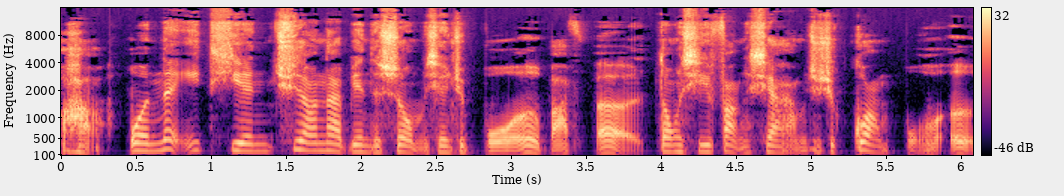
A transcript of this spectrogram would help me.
好，我那一天去到那边的时候，我们先去博二，把呃东西放下，我们就去逛博二，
